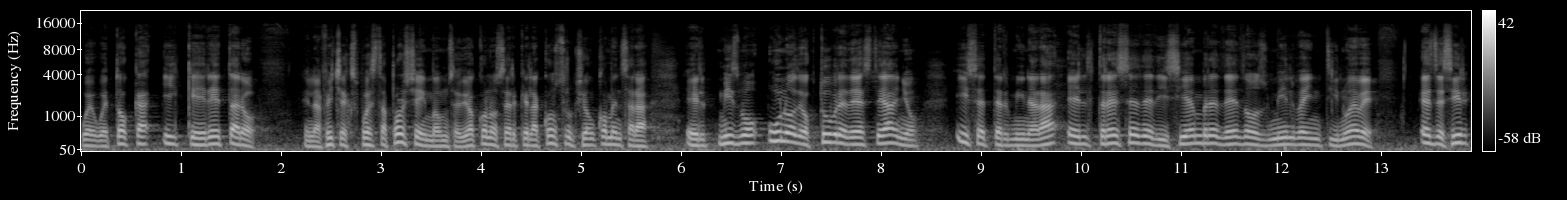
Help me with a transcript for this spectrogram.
Huehuetoca y Querétaro. En la ficha expuesta por Sheinbaum se dio a conocer que la construcción comenzará el mismo 1 de octubre de este año y se terminará el 13 de diciembre de 2029, es decir,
